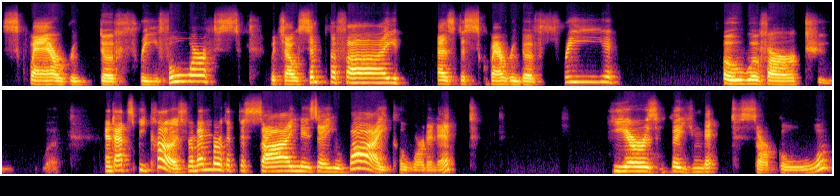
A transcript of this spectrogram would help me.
square root of 3 fourths, which I'll simplify as the square root of 3 over 2. And that's because remember that the sine is a y coordinate. Here's the unit circle.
